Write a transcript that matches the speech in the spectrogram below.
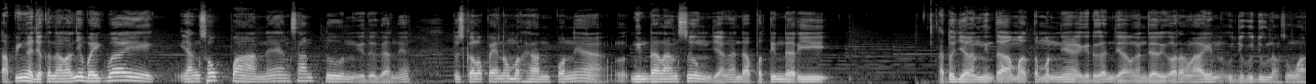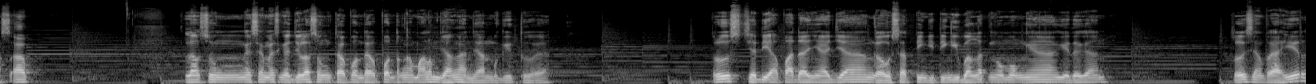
Tapi ngajak kenalannya baik-baik. Yang sopan ya, yang santun gitu kan ya. Terus kalau pengen nomor handphonenya minta langsung. Jangan dapetin dari atau jangan minta sama temennya gitu kan. Jangan dari orang lain. Ujung-ujung langsung WhatsApp langsung SMS nggak jelas langsung telepon-telepon tengah malam jangan jangan begitu ya. Terus jadi apa adanya aja nggak usah tinggi-tinggi banget ngomongnya gitu kan. Terus yang terakhir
